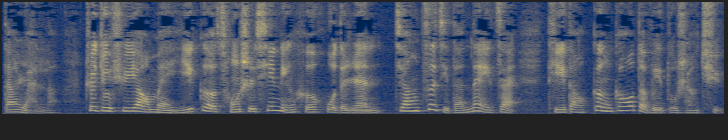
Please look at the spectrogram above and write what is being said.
当然了，这就需要每一个从事心灵呵护的人将自己的内在提到更高的维度上去。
